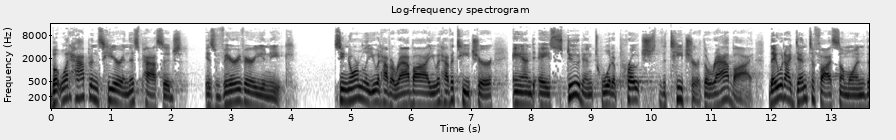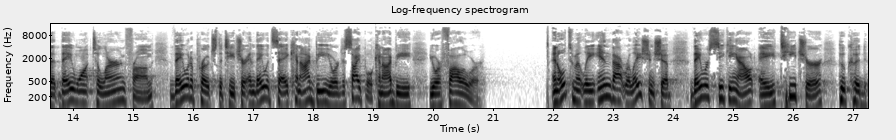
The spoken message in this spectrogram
But what happens here in this passage is very, very unique. See, normally you would have a rabbi, you would have a teacher, and a student would approach the teacher, the rabbi. They would identify someone that they want to learn from. They would approach the teacher and they would say, Can I be your disciple? Can I be your follower? And ultimately, in that relationship, they were seeking out a teacher who could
